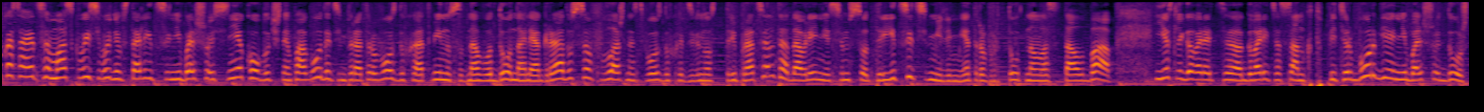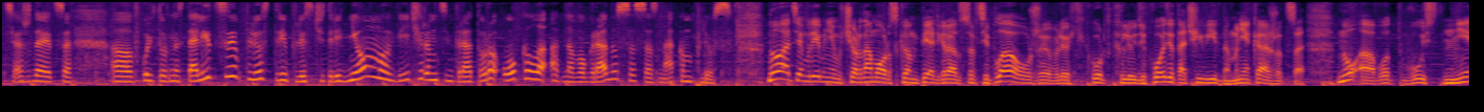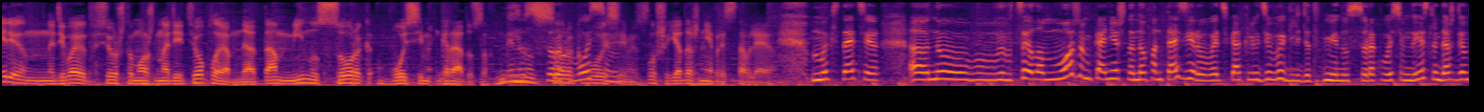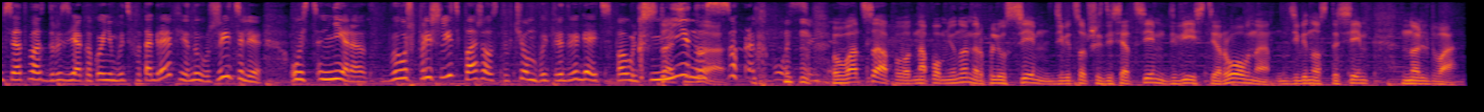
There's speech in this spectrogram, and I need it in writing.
Что касается Москвы, сегодня в столице небольшой снег, облачная погода, температура воздуха от минус 1 до 0 градусов, влажность воздуха 93%, а давление 730 миллиметров ртутного столба. Если говорить, э, говорить о Санкт-Петербурге, небольшой дождь ожидается э, в культурной столице, плюс 3, плюс 4 днем, вечером температура около 1 градуса со знаком плюс. Ну а тем временем в Черноморском 5 градусов тепла, уже в легких куртках люди ходят, очевидно, мне кажется. Ну а вот в Усть-Нере надевают все, что можно надеть теплое, а там минус 48 градусов. Минус 48? Слушай, я даже не представляю. Мы, кстати, э, ну, в- в целом можем, конечно, но фантазировать, как люди выглядят в минус 48. Но если дождемся от вас, друзья, какой-нибудь фотографии, ну, жители Усть-Нера, вы уж пришлите, пожалуйста, в чем вы передвигаетесь по улице. Кстати, минус да. 48. WhatsApp, вот напомню, номер плюс 7 967 200 ровно 9702.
